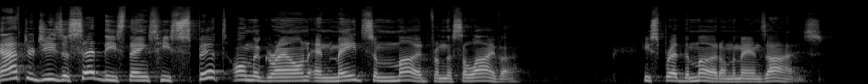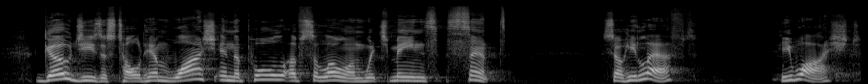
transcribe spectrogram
After Jesus said these things, he spit on the ground and made some mud from the saliva. He spread the mud on the man's eyes. Go, Jesus told him, wash in the pool of Siloam, which means sent. So he left, he washed,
